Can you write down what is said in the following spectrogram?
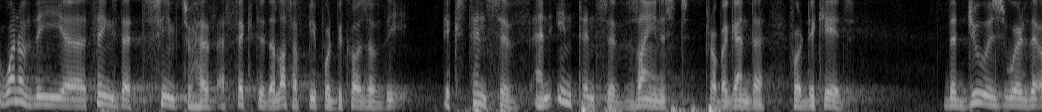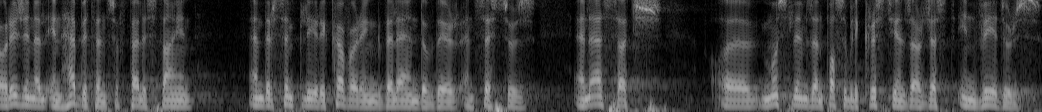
one of the uh, things that seemed to have affected a lot of people because of the extensive and intensive Zionist propaganda for decades that Jews were the original inhabitants of Palestine and they're simply recovering the land of their ancestors. And as such, uh, Muslims and possibly Christians are just invaders.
